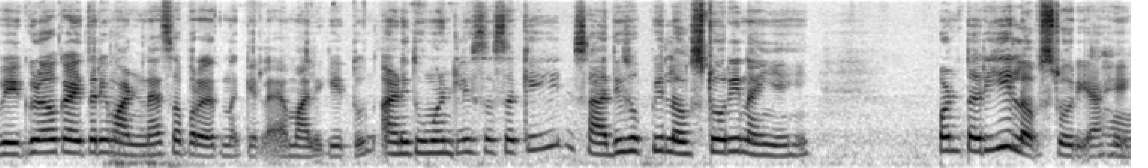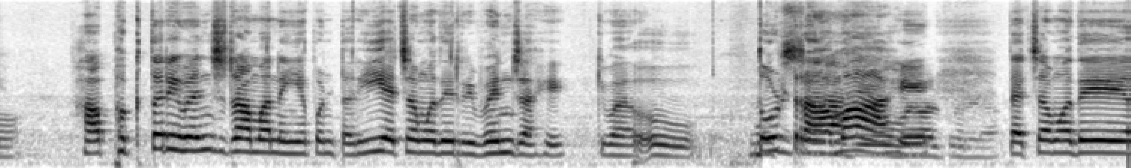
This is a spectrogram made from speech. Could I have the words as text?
वेगळं काहीतरी मांडण्याचा प्रयत्न केला या मालिकेतून. आणि तू म्हटलीस तसं की साधी सोपी लव्ह स्टोरी नाही आहे ही. पण तरीही लव्ह स्टोरी आहे. हो. हा फक्त रिव्हेंज ड्रामा नाही आहे पण तरीही याच्यामध्ये रिव्हेंज आहे. किंवा तो ड्रामा आहे. त्याच्यामध्ये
